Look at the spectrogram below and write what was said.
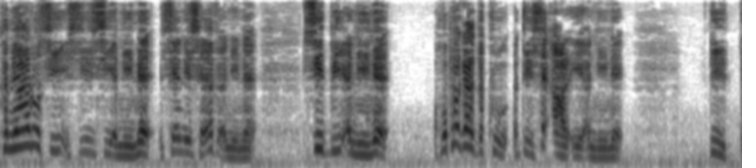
ခင်ဗျားတို့ CCC အနေနဲ့ CNDF အနေနဲ့ CP အနေနဲ့ဟိုဘက်ကတစ်ခုအတီ ZRA အနေနဲ့ဒီတ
